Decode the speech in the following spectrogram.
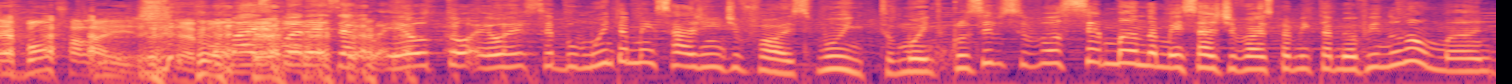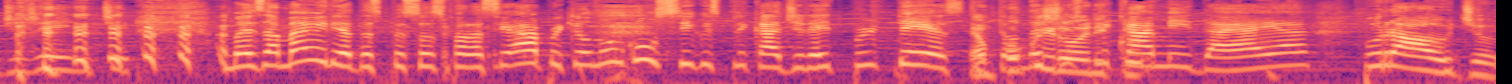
é bom falar isso. É bom. Mas, por exemplo, eu, tô, eu recebo muita mensagem de voz, muito, muito. Inclusive, se você manda mensagem de voz pra mim, tá me ouvindo, não mande, gente. Mas a maioria das pessoas fala assim, ah, porque eu não consigo explicar direito por texto. É um então pouco deixa eu irônico. explicar a minha ideia por áudio.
